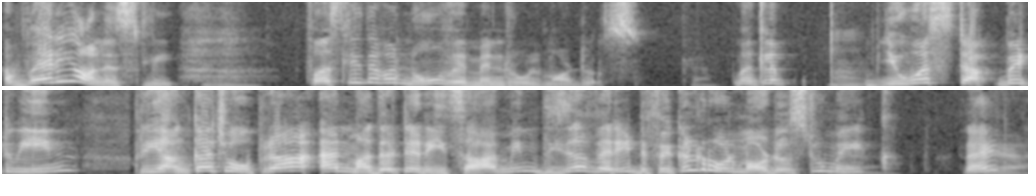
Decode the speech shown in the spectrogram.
Uh, very honestly. Hmm. Firstly, there were no women role models. Okay. Matlab, hmm. You were stuck between Priyanka Chopra and Mother Teresa. I mean, these are very difficult role models to yeah. make, right? Yeah.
